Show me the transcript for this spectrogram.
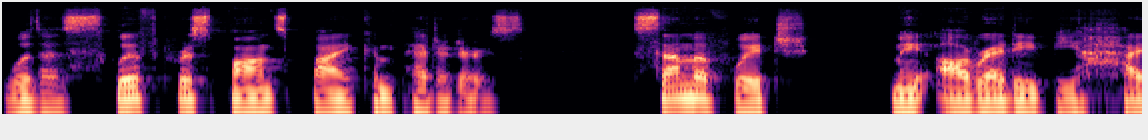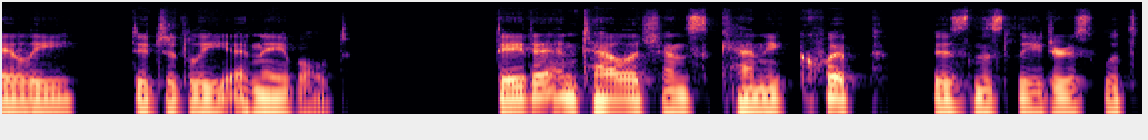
with a swift response by competitors, some of which may already be highly digitally enabled. Data intelligence can equip business leaders with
